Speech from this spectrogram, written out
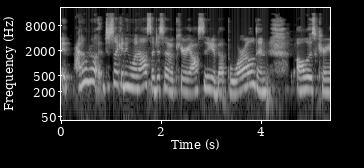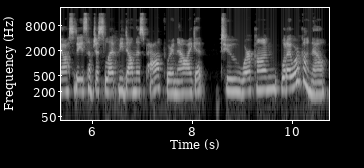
It, I don't know, just like anyone else, I just have a curiosity about the world, and all those curiosities have just led me down this path where now I get to work on what I work on now.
